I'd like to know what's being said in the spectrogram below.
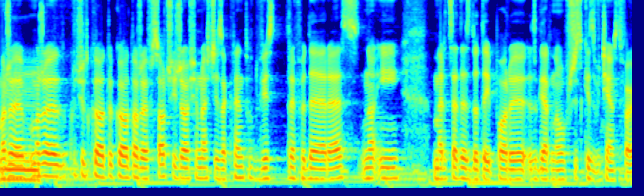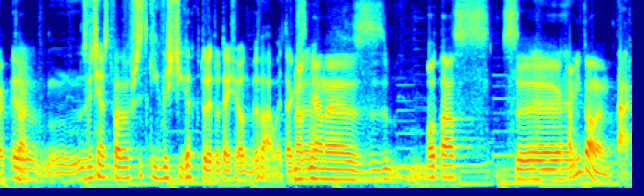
Może, Mm. może króciutko tylko o to, że w Soczi, że 18 zakrętów, dwie strefy DRS, no i Mercedes do tej pory zgarnął wszystkie zwycięstwa, e, zwycięstwa we wszystkich wyścigach, które tutaj się odbywały. Także, Na zmianę z Bottas z e, Hamiltonem. Tak,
